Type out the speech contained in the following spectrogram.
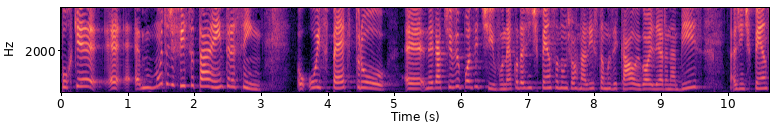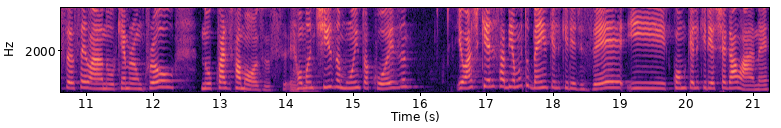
porque é, é muito difícil estar entre, assim, o, o espectro é, negativo e positivo, né? Quando a gente pensa num jornalista musical, igual ele era na Bis, a gente pensa, sei lá, no Cameron Crowe, no Quase Famosos. Uhum. Romantiza muito a coisa. E eu acho que ele sabia muito bem o que ele queria dizer e como que ele queria chegar lá, né?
